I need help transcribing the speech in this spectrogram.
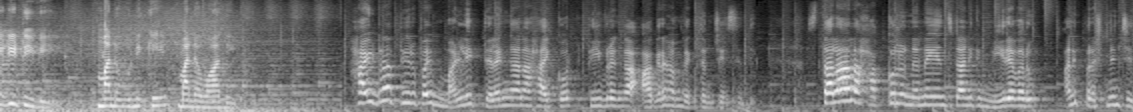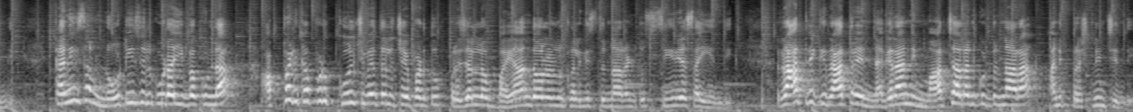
ఐడిటీవీ మన ఉనికి మన వాణి. హైడ్రా తీరుపై మళ్ళీ తెలంగాణ హైకోర్టు తీవ్రంగా ఆగ్రహం వ్యక్తం చేసింది. స్థలాల హక్కులు నిర్ణయించడానికి మీరెవరు అని ప్రశ్నించింది. కనీసం నోటీసులు కూడా ఇవ్వకుండా అప్పటికప్పుడు కూల్చివేతలు చేపడుతూ ప్రజల్లో భయాందోళనలు కలిగిస్తున్నారంటూ సీరియస్ అయ్యింది. రాత్రికి రాత్రే నగరాన్ని మార్చాలనుకుంటున్నారా అని ప్రశ్నించింది.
